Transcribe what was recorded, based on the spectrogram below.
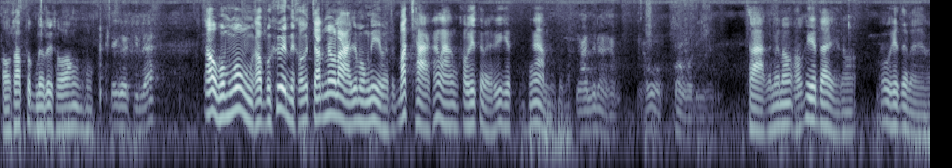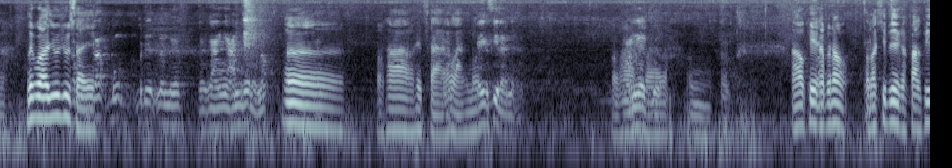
ของทับตกเนื้อด้วยท้อง เจ๊เงินกินแล้ว เอ้าผมงงครับเมื่อคืนนี่เขาจัดแมวลายจะมองนี่แบบบัดฉากข้างหลังเขาเฮ็ดจังไดคือเฮ็ดงามงานที่ไหนครับโอ้กล้องพอดีครับฉากแม่เนาะเขาก็เฮ็ดได้เนาะโอ้เฮ็ดจังไดเนาะนึกว่าอยู่อยู่ใส่ก็บุ้งประเด็นเรื่องงานงานได้เหรอเนาะเออเอาท่าเฮ็ดฉากข้างหลังเนาะไอ้สิอะไรเนี่ยเอาท่าเอาเลยเอาครูท่าอืมครับเอาโอเคครับพี่น้องสำหรับคลิปนี้ก็ฝากพี่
